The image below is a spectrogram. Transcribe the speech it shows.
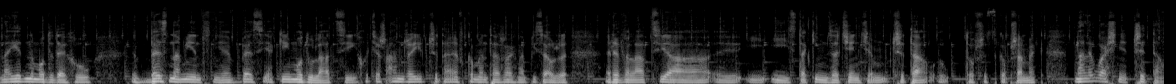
na jednym oddechu, beznamiętnie, bez jakiej modulacji, chociaż Andrzej, czytałem w komentarzach, napisał, że rewelacja i, i z takim zacięciem czytał to wszystko Przemek, no ale właśnie czytał,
